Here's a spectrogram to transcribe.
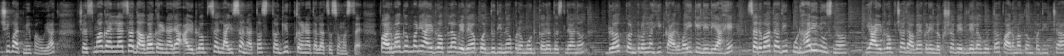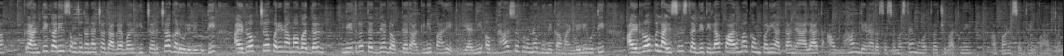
पुढची बातमी पाहूयात. चष्मा घालण्याचा दावा करणाऱ्या आयड्रॉपचं लायसन आता स्थगित करण्यात आल्याचं समजतंय. फार्मा कंपनी आयड्रॉपला वेगळ्या पद्धतीनं प्रमोट करत असल्यानं ड्रग कंट्रोलनं ही कारवाई केलेली आहे. सर्वात आधी पुढारी न्यूजनं या आयड्रॉपच्या दाव्याकडे लक्ष वेधलेलं होतं. फार्मा कंपनीच्या क्रांतिकारी संशोधनाच्या दाव्यावर ही चर्चा घडवलेली होती. आयड्रॉपच्या परिणामाबद्दल नेत्रतज्ञ डॉक्टर रागिणी पारेख यांनी अभ्यासपूर्ण भूमिका मांडलेली होती. आयड्रॉप लायसन्स स्थगितीला फार्मा कंपनी आता न्यायालयात आव्हान देणार असं समजतंय. महत्वाची बातमी आपण सध्याही पाहतो.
